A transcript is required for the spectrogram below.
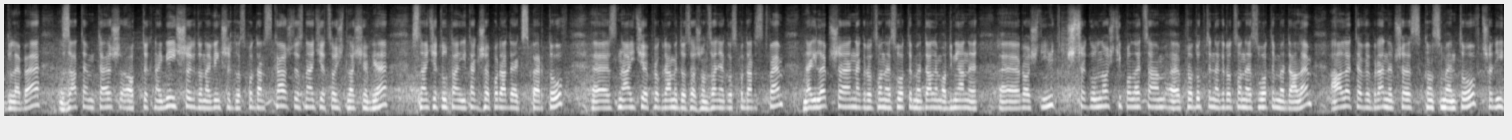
glebę. Zatem też od tych najmniejszych do największych gospodarstw każdy znajdzie coś dla siebie. Znajdzie tutaj także porady ekspertów, znajdzie programy do zarządzania gospodarstwem, najlepsze nagrodzone złotym medalem odmiany e, W szczególności polecam e, produkty nagrodzone złotym medalem, ale te wybrane przez konsumentów, czyli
